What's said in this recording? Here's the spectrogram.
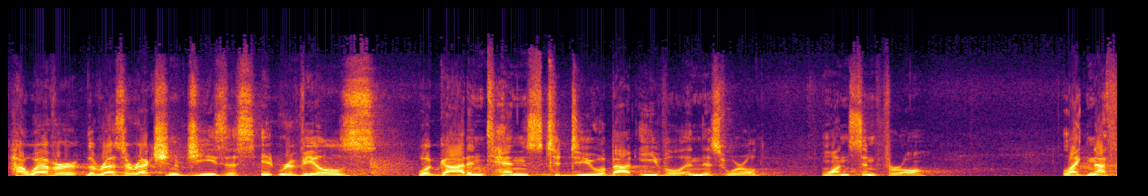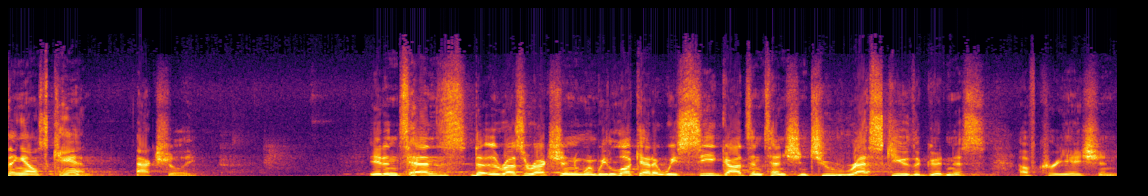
However, the resurrection of Jesus, it reveals what God intends to do about evil in this world once and for all, like nothing else can, actually. It intends, the, the, resurrection, when we look at it, we see God's intention to rescue the goodness of creation.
